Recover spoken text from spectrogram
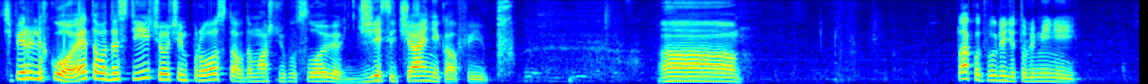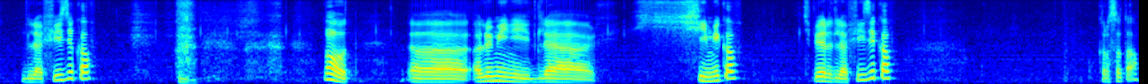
Теперь легко. Этого достичь очень просто в домашних условиях. 10 чайников и... А, Так вот выглядит алюминий для физиков. Ну вот, э, алюминий для химиков, теперь для физиков. Красота.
